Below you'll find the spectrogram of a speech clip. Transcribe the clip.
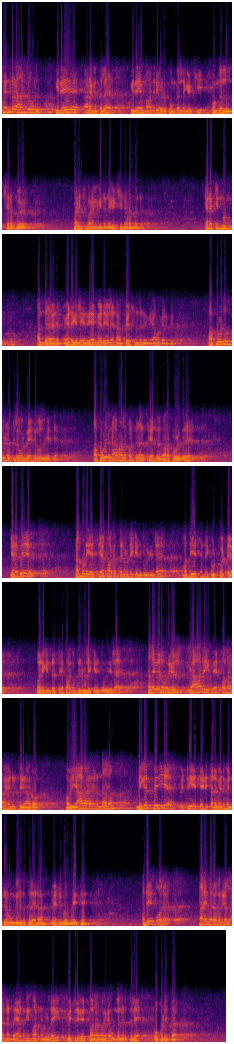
சென்ற ஆண்டும் இதே அரங்கத்தில் இதே மாதிரி ஒரு பொங்கல் நிகழ்ச்சி பொங்கல் சிறப்பு பரிசு வழங்குகின்ற நிகழ்ச்சி நடந்தது. எனக்கு இன்னும் அந்த மேடையில் இதே மேடையில் நான் பேசுனது எனக்கு ஞாபகம் இருக்கு. அப்பொழுது உங்களிடத்தில் ஒரு வேண்டுகோள் வைத்தேன். அப்பொழுது நாடாளுமன்ற தேர்தல் வரப்பொழுது எனவே நம்முடைய சேப்பாக்கம் திருவிழிக்கணி தொகுதியில் மத்திய சென்னைக்கு உட்பட்டு வருகின்ற சேப்பாக்கம் திருவிழிக்கணி தொகுதியில் தலைவர் அவர்கள் யாரை வேட்பாளராக நிறுத்துகிறாரோ அவர் யாராக இருந்தாலும் மிகப்பெரிய வெற்றியை தேடித்தர வேண்டும் என்று உங்களிடத்தில் நான் வேண்டுகோள் வைத்தேன். அதே போல தலைவர் அவர்கள் அண்ணன் தயாநிதி மாறன் அவர்களை வெற்றி வேட்பாளராக உங்களிடத்திலே ஒப்படைத்தார்.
